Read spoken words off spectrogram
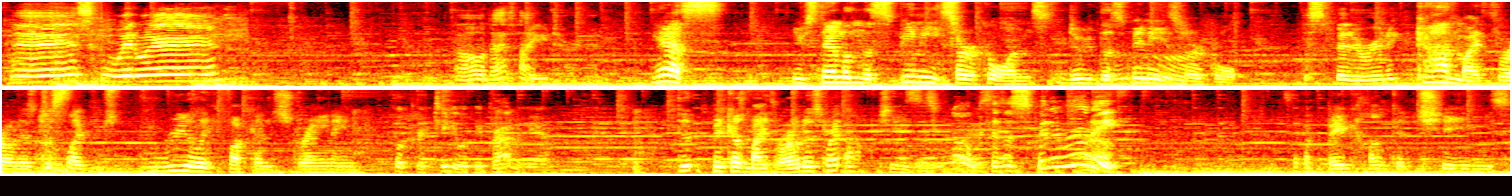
Eh, Squidward. Oh, that's how you turn it. Yes. You stand on the spinny circle and do the spinny Ooh. circle. The spinneroonie. God, my throat is just like really fucking straining. Booker T would be proud of you. Because my throat is straining? Oh, Jesus No, Christ. because it's spinneroonie. It's like a big hunk of cheese.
